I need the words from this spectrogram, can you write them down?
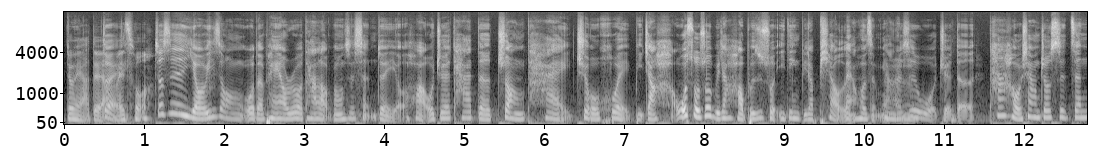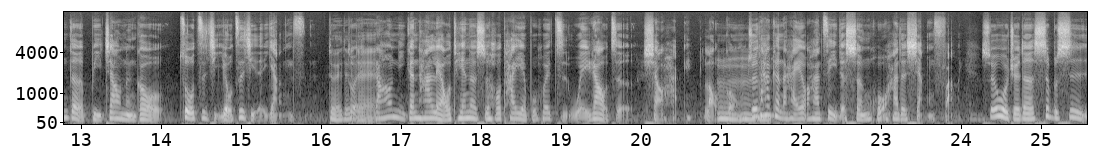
对啊对啊，对没错，就是有一种我的朋友，如果她老公是神队友的话，我觉得她的状态就会比较好。我所说比较好，不是说一定比较漂亮或怎么样，而是我觉得她好像就是真的比较能够做自己，有自己的样子。对对对，然后你跟他聊天的时候，他也不会只围绕着小孩、老公，嗯嗯就是他可能还有他自己的生活、他的想法。所以我觉得，是不是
